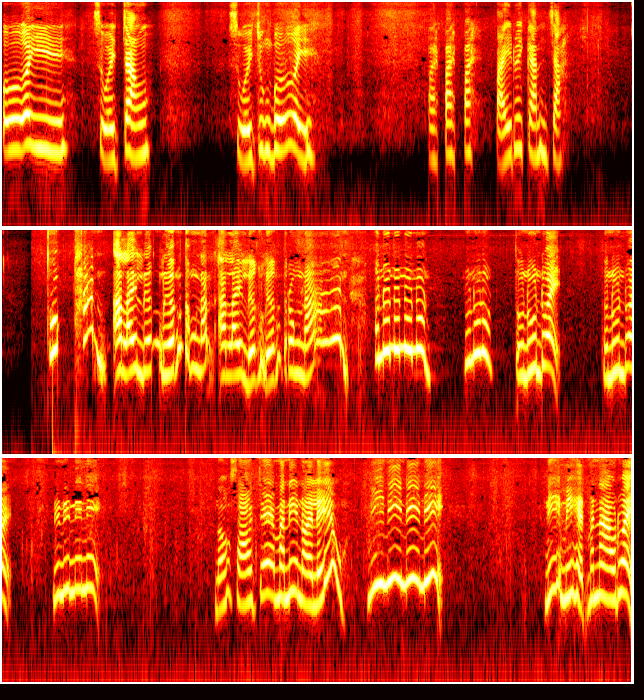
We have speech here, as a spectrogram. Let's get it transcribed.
เอ้ย สวยจัง สวยจุงเบย ไปไปไปไปด้วยกันจ้ะทุกท่านอะไรเหลืองเหลืองๆตรงนั้น อะไรเหลืองเหลืองๆตรงนั้นอ๋อนู่นนู่นนู่นนู่นนู่นนู่นนู่น ตรงนู้นด้วย ตรงนู้นด้วย นี่นี่นี่นี่น้องสาวเจ้มานี่หน่อยเร็ว นี่นี่นี่นี่นี่มีเห็ดมะนาวด้วย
